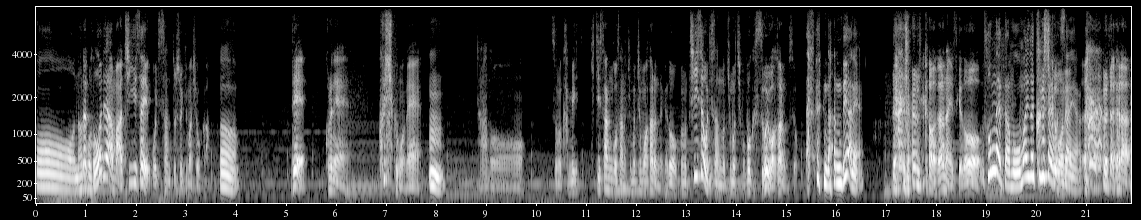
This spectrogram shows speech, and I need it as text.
おー、なるほどここで。はまあ小さいおじさんとしておきましょうか。うん。で、これね、くしくもね、うん。あのーその亀吉三号さんの気持ちもわかるんだけど、この小さいおじさんの気持ちも僕すごいわかるんですよ。なんでやね なんでかわからないですけどん。、そんなんやったらもうお前が小さいおじさんやん。だから、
